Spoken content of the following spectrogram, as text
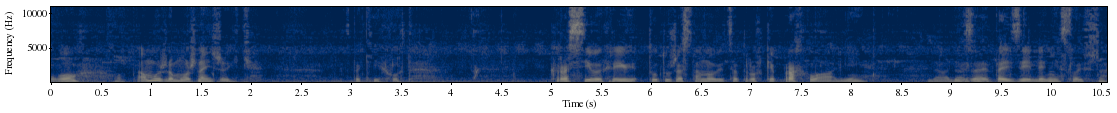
О, там уже можна й жити. В таких от красивых регионах. Тут уже становится трошки прохладней. Да, Из-за этой зелени, слышно,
